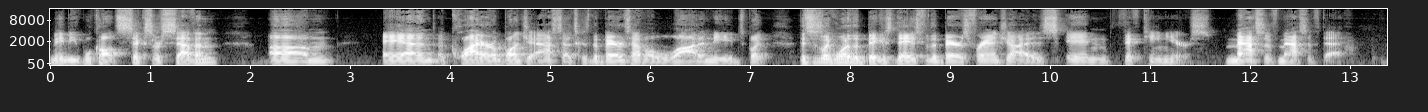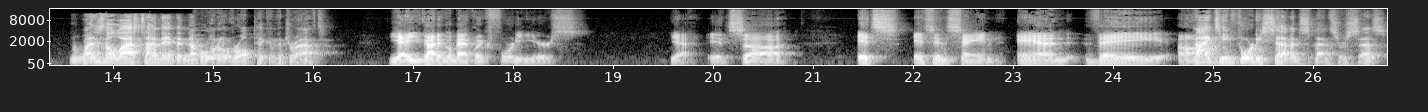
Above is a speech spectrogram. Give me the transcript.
maybe we'll call it six or seven, um, and acquire a bunch of assets because the Bears have a lot of needs. But this is like one of the biggest days for the Bears franchise in 15 years. Massive, massive day. When's the last time they had the number one overall pick in the draft? Yeah, you got to go back like 40 years. Yeah, it's uh it's it's insane. And they um, 1947 Spencer says.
